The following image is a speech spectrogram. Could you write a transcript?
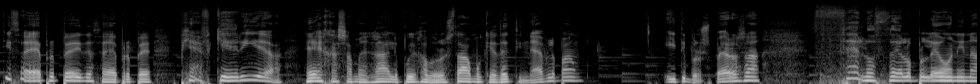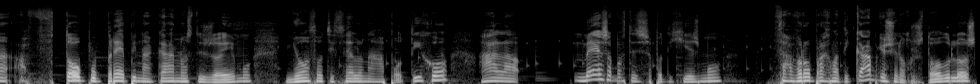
τι θα έπρεπε ή δεν θα έπρεπε, ποια ευκαιρία έχασα μεγάλη που είχα μπροστά μου και δεν την έβλεπα ή την προσπέρασα. Θέλω, θέλω πλέον είναι αυτό που πρέπει να κάνω στη ζωή μου. Νιώθω ότι θέλω να αποτύχω, αλλά μέσα από αυτές τις αποτυχίες μου θα βρω πραγματικά ποιος είναι ο Χριστόδουλος,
